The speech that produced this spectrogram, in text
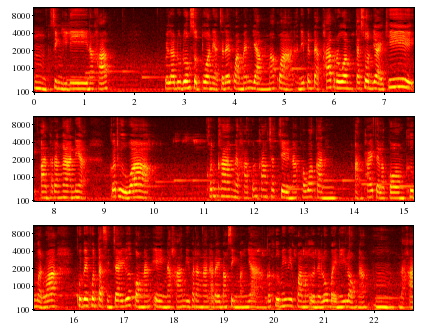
อืมสิ่งดีๆนะคะ เวลาดูดวงส่วนตัวเนี่ยจะได้ความแม่นยำมากกว่า อันนี้เป็นแบบภาพรวม แต่ส่วนใหญ่ที่อ่านพลังงานเนี่ยก็ถือว่าค่อนข้างนะคะค่อนข้างชัดเจนนะเพราะว่าการอ่านไพ่แต่ละกองคือเหมือนว่าคุณเป็นคนตัดสินใจเลือกกองนั้นเองนะคะ มีพลังงานอะไรบางสิ่งบางอย่าง ก็คือไม่มีความบังเอิญในโลกใบนี้หรอกนะอืมนะคะ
